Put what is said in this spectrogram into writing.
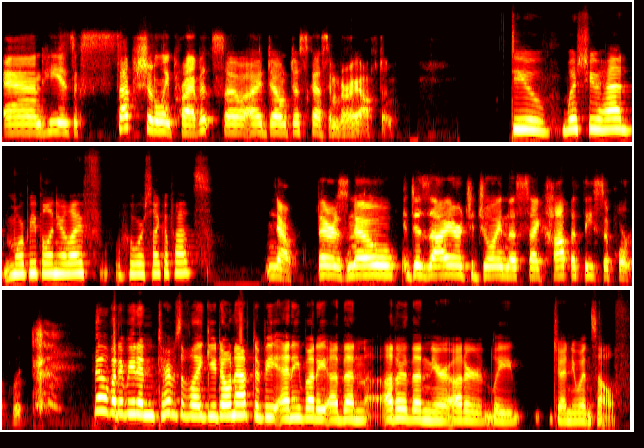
and he is exceptionally private, so I don't discuss him very often. Do you wish you had more people in your life who were psychopaths? No, there's no desire to join the psychopathy support group. No, but I mean in terms of like you don't have to be anybody other than other than your utterly genuine self.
